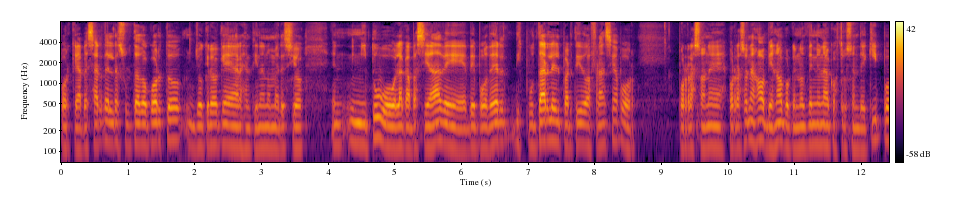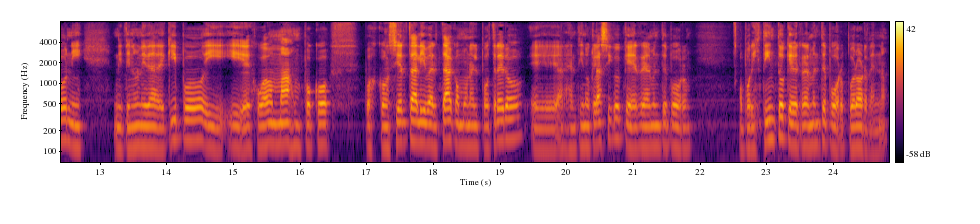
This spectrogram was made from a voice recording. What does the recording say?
porque a pesar del resultado corto, yo creo que Argentina no mereció ni tuvo la capacidad de, poder disputarle el partido a Francia por, por, razones, por razones obvias, ¿no? Porque no tenía una construcción de equipo, ni, ni tenía una idea de equipo, y, y jugaban más un poco pues con cierta libertad como en el potrero eh, argentino clásico que realmente por o por instinto que realmente por, por orden, ¿no?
